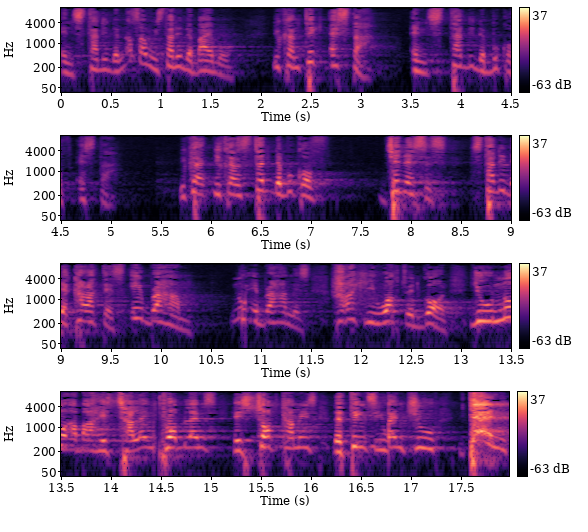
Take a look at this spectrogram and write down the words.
and study them. That's how we study the Bible. You can take Esther and study the book of Esther. You can, you can study the book of Genesis, study the characters. Abraham, know Abraham is, how he walked with God. You know about his challenge, problems, his shortcomings, the things he went through. Then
